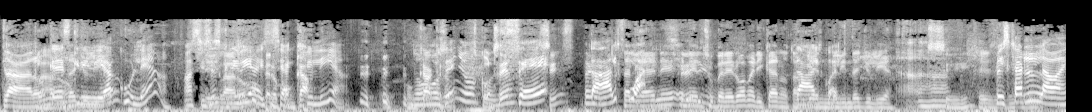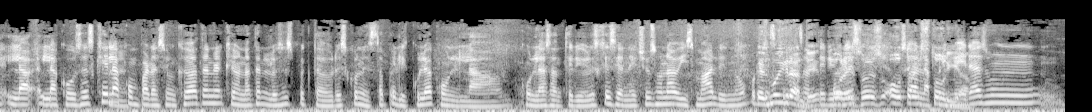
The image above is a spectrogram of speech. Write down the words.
Claro, Claro. Que escribía culea. Así Sí, se claro, escribía y pero se. Con No, K, señor, ¿Con C? C, Sí. tal Salía cual. en, en el superhéroe americano Tal también, cual. Melinda Julia. Sí. Luis. Carlos, la, la, la cosa es que la comparación que va a tener, que van a tener los espectadores con esta película, con la, con las anteriores que se han hecho son abismales, ¿no? Es muy grande, por eso es o sea, otra la historia. primera es un,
